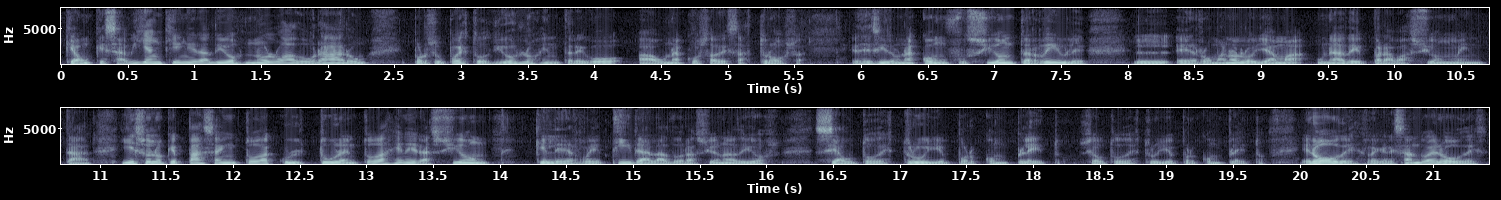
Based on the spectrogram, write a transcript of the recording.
que aunque sabían quién era Dios, no lo adoraron. Por supuesto, Dios los entregó a una cosa desastrosa, es decir, una confusión terrible. El, Romano lo llama una depravación mental. Y eso es lo que pasa en toda cultura, en toda generación que le retira la adoración a Dios, se autodestruye por completo, se autodestruye por completo. Herodes, regresando a Herodes,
